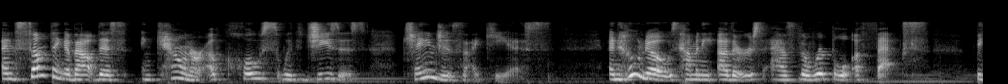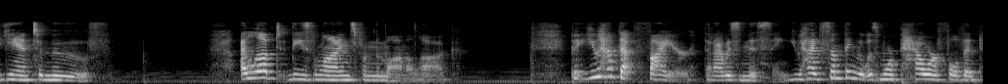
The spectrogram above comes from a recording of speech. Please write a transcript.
And something about this encounter up close with Jesus changes Zacchaeus and who knows how many others as the ripple effects began to move. I loved these lines from the monologue. But you had that fire that I was missing. You had something that was more powerful than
